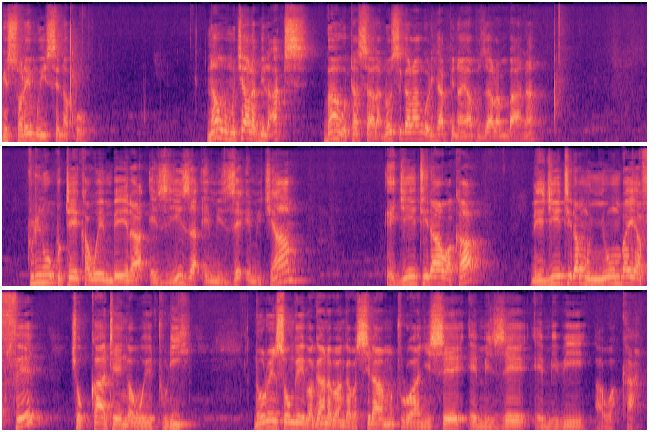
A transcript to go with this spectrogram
ngaessola emuyise nako naawe omukyala bil aks baawo tasaala n'osigala nga oli happy naye akuzaalamu baana tulina okuteekawo embeera eziyiza emize emikyamu egiyitira awaka negiyitira mu nyumba yaffe kyokka ate nga weetuli n'olwensonga eyo baganda bange abasiraamu tulwanyise emize emibi awaka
